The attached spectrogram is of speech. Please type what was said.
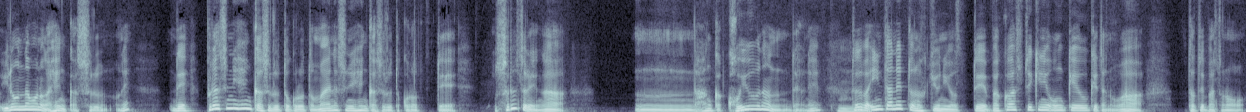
いろんなものが変化するのね。でプラスに変化するところとマイナスに変化するところってそれぞれがうんなんか固有なんだよね。例えばインターネットの普及によって爆発的に恩恵を受けたのは例えばその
